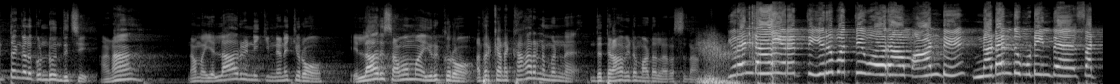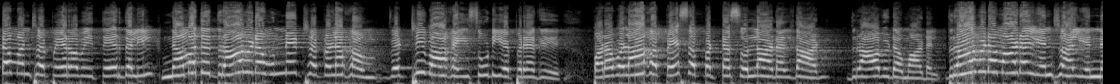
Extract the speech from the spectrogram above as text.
திட்டங்களை கொண்டு வந்துச்சு. ஆனா நம்ம எல்லாரும் இன்னைக்கு நினைக்கிறோம் எல்லாரும் சமமா இருக்கிறோம். அதற்கான காரணம் என்ன? இந்த திராவிட மாடல் அரசு தான் இரண்டாயிரத்தி இருபத்தி ஓராம் ஆண்டு நடந்து முடிந்த சட்டமன்ற தேர்தலில் நமது திராவிட முன்னேற்ற கழகம் வெற்றி வாகை சூடிய பிறகு பரவலாக பேசப்பட்ட சொல்லாடல் தான் திராவிட மாடல். திராவிட மாடல் என்றால் என்ன?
